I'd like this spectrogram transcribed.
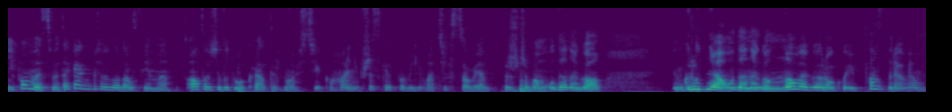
I pomysły, tak jakbyś oglądał filmy. Oto źródło kreatywności. Kochani, wszystkie odpowiedzi macie w sobie. Życzę Wam udanego grudnia, udanego nowego roku i pozdrawiam.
